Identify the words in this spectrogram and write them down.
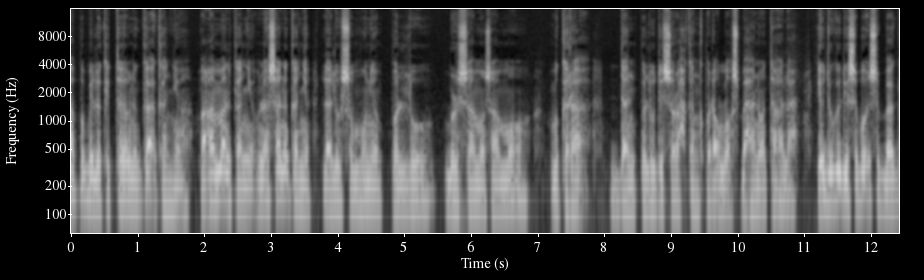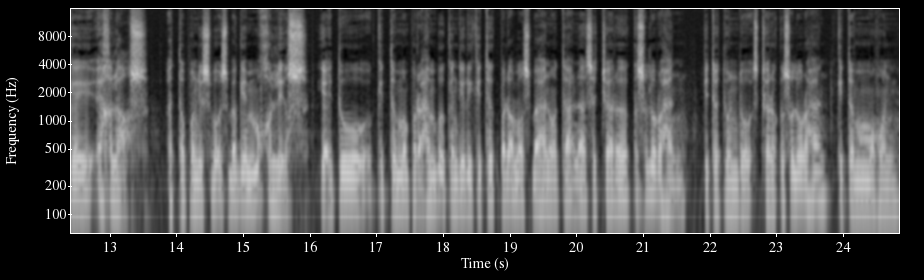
apabila kita menegakkannya, mengamalkannya, melaksanakannya, lalu semuanya perlu bersama-sama bergerak dan perlu diserahkan kepada Allah Subhanahu Wa Taala. Ia juga disebut sebagai ikhlas ataupun disebut sebagai mukhlis iaitu kita memperhambakan diri kita kepada Allah Subhanahu Wa Taala secara keseluruhan kita tunduk secara keseluruhan, kita memohon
